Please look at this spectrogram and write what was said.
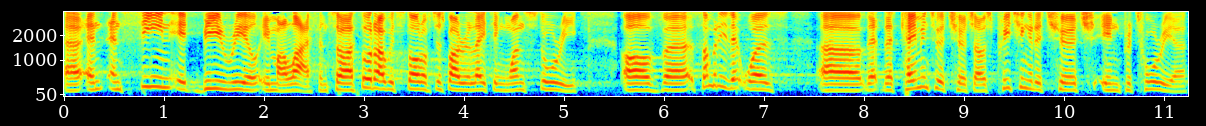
uh, and, and seen it be real in my life. And so I thought I would start off just by relating one story of uh, somebody that was. Uh, that, that came into a church. I was preaching at a church in Pretoria,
